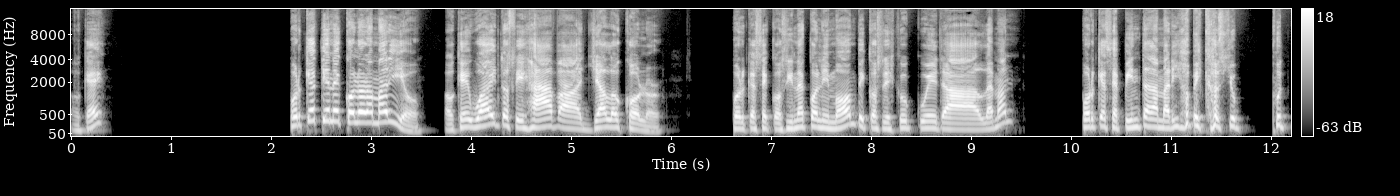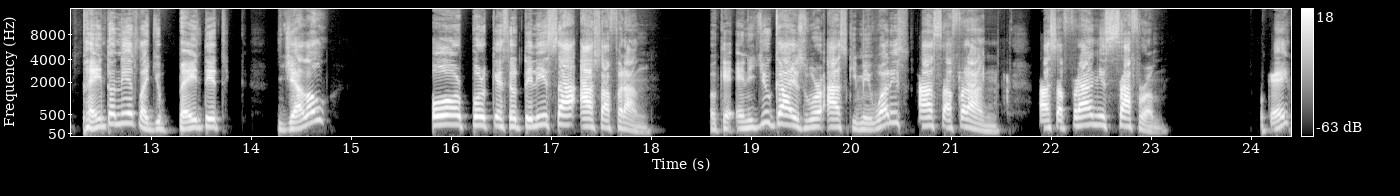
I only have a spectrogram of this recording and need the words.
Okay. ¿Por qué tiene color amarillo? Okay, why does it have a yellow color? Porque se cocina con limón because it's cooked with uh, lemon. Porque se pinta de amarillo because you put paint on it, like you paint it yellow. Or porque se utiliza azafrán. Okay, and you guys were asking me, what is azafrán? Azafrán is saffron. Okay.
